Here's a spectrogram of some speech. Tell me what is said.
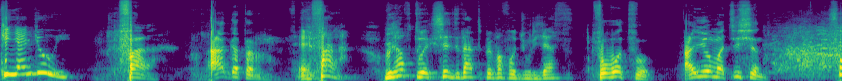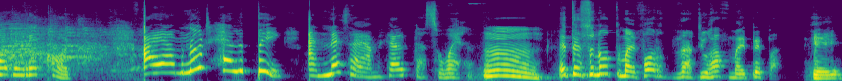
Kinyanjui. Farah. Agatha. Eh, Farah, we have to exchange that paper for Julius. For what for? Are you a magician? For the record, I am not helping unless I am helped as well. Hmm, it is not my fault that you have my paper. Eh,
